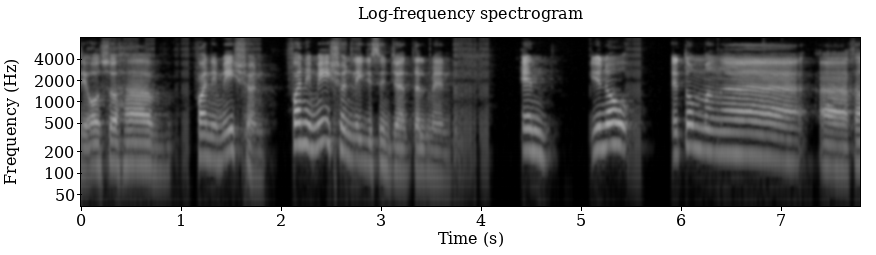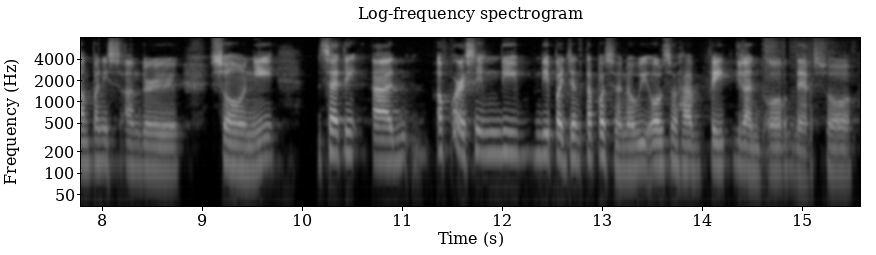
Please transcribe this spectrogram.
They also have Funimation. Funimation, ladies and gentlemen. And you know, itong mga uh, companies under Sony, setting, uh, of course, hindi, hindi pa dyan tapos, ano, we also have Fate Grand Order. So,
